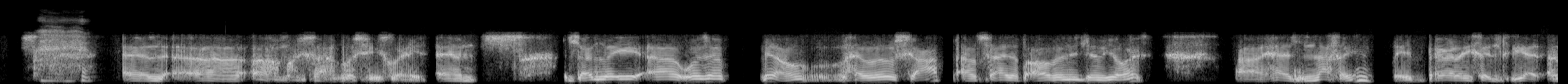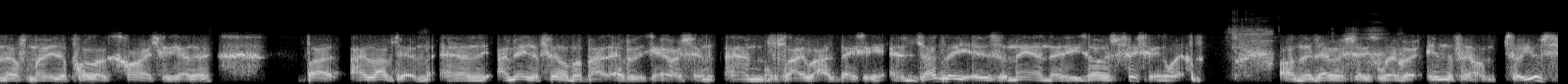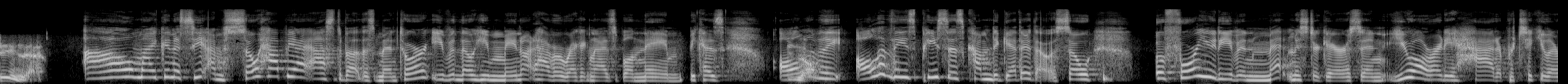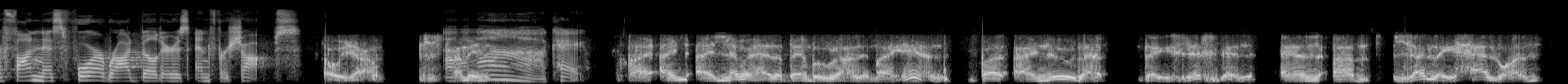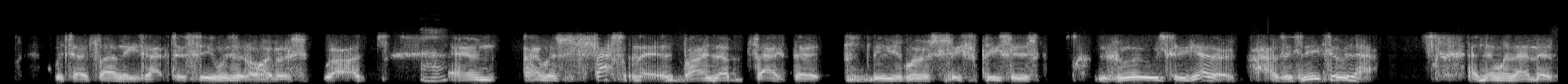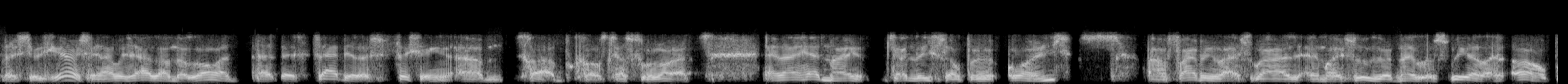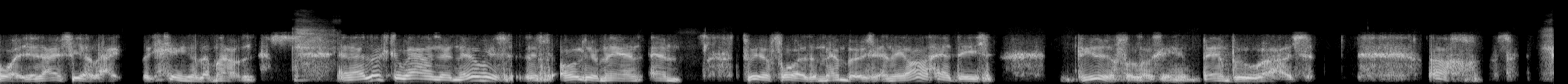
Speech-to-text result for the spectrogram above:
and uh, oh my God, was he great! And Dudley uh, was a you know had a little shop outside of Albany, New York. Uh, had nothing. He barely could get enough money to pull a car together. But I loved him, and I made a film about Everett Garrison and fly rod making. And Dudley is the man that he goes fishing with on the Devastate River in the film. So you've seen that. See, I'm so happy I asked about this mentor, even though he may not have a recognizable name, because all no. of the all of these pieces come together though. So before you'd even met Mr. Garrison, you already had a particular fondness for rod builders and for shops. Oh yeah. I mean, ah, okay. I, I, I never had a bamboo rod in my hand, but I knew that they existed. And um, Dudley had one, which I finally got to see. Was an Orvis rod. Uh-huh. And I was fascinated by the fact that these were six pieces glued together. How did he do that? And then when I met Mr. Garrison, I was out on the lawn at this fabulous fishing um, club called Tuscarora, and I had my Dudley Soper orange rod and my Pflueger medalist reel, and oh boy, did I feel like the king of the mountain. And I looked around, and there was this older man and three or four of the members, and they all had these beautiful looking bamboo rods. Oh,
